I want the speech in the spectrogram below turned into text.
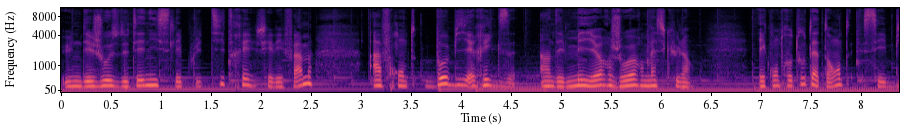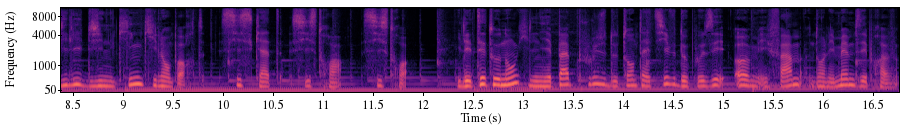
une des joueuses de tennis les plus titrées chez les femmes, affronte Bobby Riggs, un des meilleurs joueurs masculins. Et contre toute attente, c'est Billie Jean King qui l'emporte. 6-4, 6-3, 6-3. Il est étonnant qu'il n'y ait pas plus de tentatives d'opposer hommes et femmes dans les mêmes épreuves.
